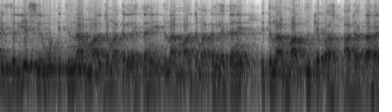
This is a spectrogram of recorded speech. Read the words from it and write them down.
के ज़रिए से वो इतना माल जमा कर लेते हैं, इतना माल जमा कर लेते हैं, इतना माल उनके पास आ जाता है,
